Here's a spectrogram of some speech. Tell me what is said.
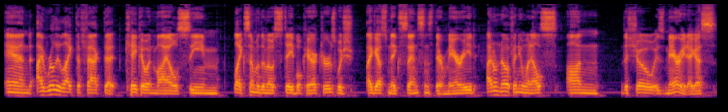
And I really like the fact that Keiko and Miles seem like some of the most stable characters, which I guess makes sense since they're married. I don't know if anyone else on the show is married. I guess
